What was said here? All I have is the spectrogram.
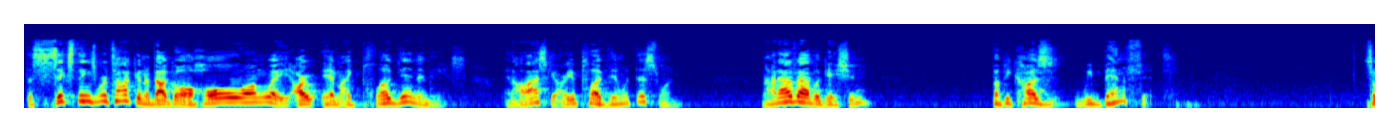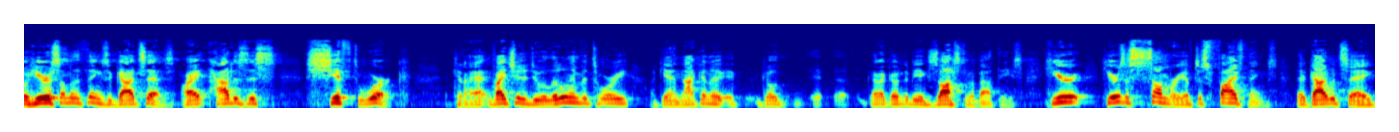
The six things we're talking about go a whole long way. Are, am I plugged in in these? And I'll ask you, are you plugged in with this one? Not out of obligation, but because we benefit. So here are some of the things that God says. All right, how does this shift work? Can I invite you to do a little inventory? Again, not going to go, not going to be exhaustive about these. Here, here's a summary of just five things that God would say.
